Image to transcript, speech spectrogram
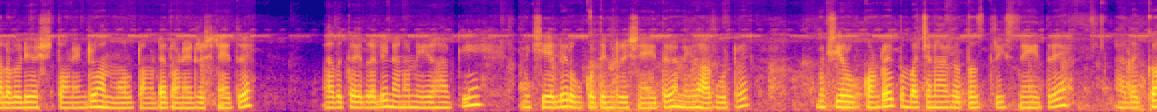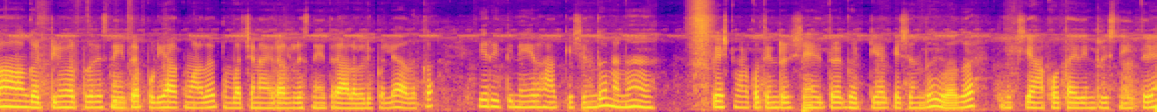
ಆಲೂಗಡ್ಡೆ ಅಷ್ಟು ತೊಗೊಂಡಿನ್ರಿ, ಒಂದು ಮೂರು ಟೊಮೆಟೊ ತೊಗೊಂಡಿನ್ರಿ ಸ್ನೇಹಿತರೆ. ಅದಕ್ಕೆ ಇದರಲ್ಲಿ ನಾನು ನೀರು ಹಾಕಿ ಮಿಕ್ಸಿಯಲ್ಲಿ ರುಬ್ಕೊತೀನಿ ರೀ ಸ್ನೇಹಿತರೆ, ನೀರು ಹಾಕಿಬಿಟ್ರೆ ಮಿಕ್ಸಿ ರುಬ್ಕೊಂಡ್ರೆ ತುಂಬ ಚೆನ್ನಾಗಿರ್ತದೆ ರೀ ಸ್ನೇಹಿತರೆ. ಅದಕ್ಕೆ ಗಟ್ಟಿನೂ ಇರ್ತದೆ ರೀ ಸ್ನೇಹಿತರೆ, ಪುಡಿ ಹಾಕಿ ಮಾಡಿದ್ರೆ ತುಂಬ ಚೆನ್ನಾಗಿರಲ್ಲ ರೀ ಸ್ನೇಹಿತರೆ ಆಲೂಗಡ್ಡೆ ಪಲ್ಯ. ಅದಕ್ಕೆ ಈ ರೀತಿ ನೀರು ಹಾಕಿಸಿಂದು ನಾನು ಪೇಸ್ಟ್ ಮಾಡ್ಕೊತೀನಿ ರೀ ಸ್ನೇಹಿತರೆ, ಗಟ್ಟಿ ಹಾಕಿಸಿಂದು ಇವಾಗ ಮಿಕ್ಸಿ ಹಾಕೋತಾ ಇದ್ದೀನಿ ರೀ ಸ್ನೇಹಿತರೆ.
